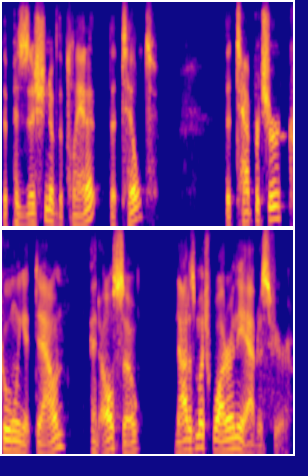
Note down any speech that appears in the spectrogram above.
The position of the planet, the tilt, the temperature cooling it down, and also not as much water in the atmosphere.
